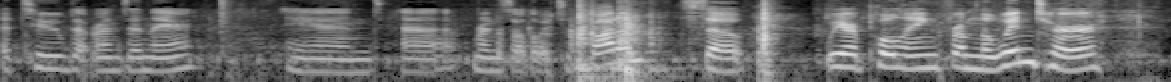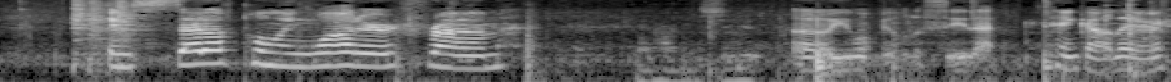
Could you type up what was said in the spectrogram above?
a tube that runs in there and uh, runs all the way to the bottom. So we are pulling from the winter instead of pulling water from Can't hardly see it. oh you won't be able to see that tank out there.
